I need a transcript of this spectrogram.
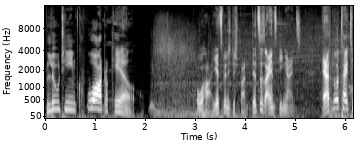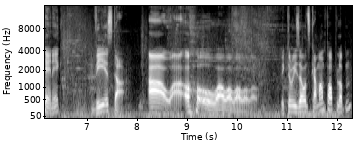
Blue Team Quadra Kill. Oha, jetzt bin ich gespannt. Jetzt ist 1 gegen 1. Er hat nur Titanic. W ist da. Aua. Oh, oh, wow, wow, wow, wow. Victory Zones kann man paar ploppen.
